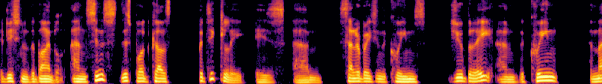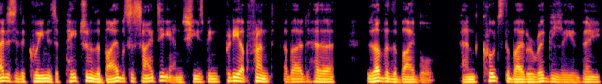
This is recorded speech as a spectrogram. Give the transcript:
edition of the Bible. And since this podcast particularly is um, celebrating the Queen's Jubilee, and the Queen her Majesty the Queen is a patron of the Bible Society, and she's been pretty upfront about her love of the Bible and quotes the Bible regularly in very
